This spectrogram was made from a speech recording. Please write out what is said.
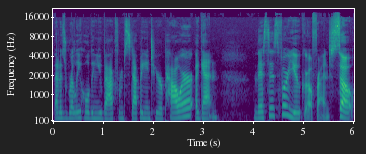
that is really holding you back from stepping into your power again. This is for you, girlfriend. So,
